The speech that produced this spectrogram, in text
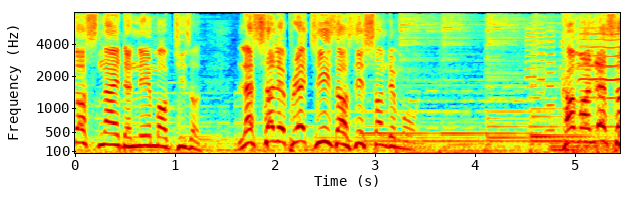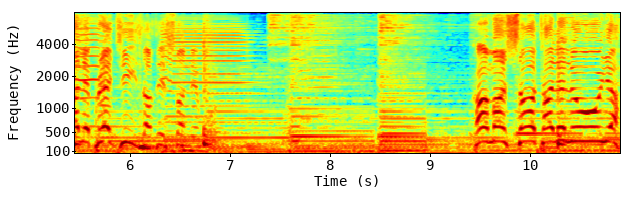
us now in the name of Jesus. Let's celebrate Jesus this Sunday morning. Come on, let's celebrate Jesus this Sunday morning. Come on, shout hallelujah.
